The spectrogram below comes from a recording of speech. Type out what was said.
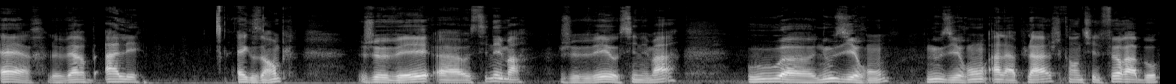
R, le verbe aller. Exemple, je vais euh, au cinéma. Je vais au cinéma euh, nous irons. Nous irons à la plage quand il fera beau.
